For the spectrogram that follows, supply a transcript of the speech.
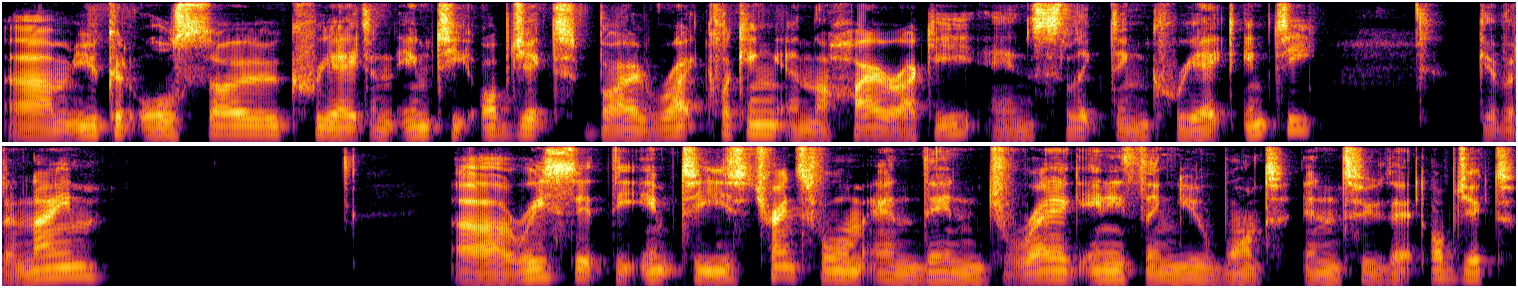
Um, you could also create an empty object by right-clicking in the hierarchy and selecting Create Empty. Give it a name. Uh, reset the empties transform and then drag anything you want into that object.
